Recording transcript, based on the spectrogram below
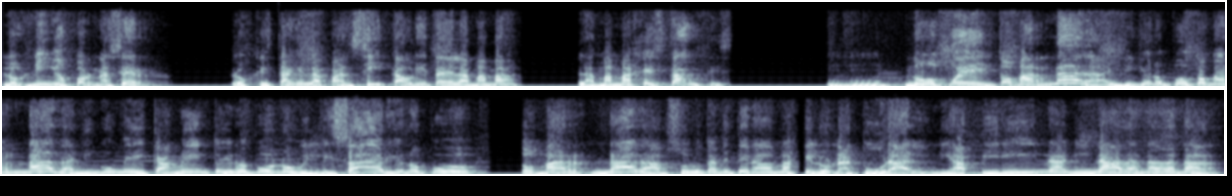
Los niños por nacer, los que están en la pancita ahorita de la mamá, las mamás gestantes, no pueden tomar nada. Dice, yo no puedo tomar nada, ningún medicamento, yo no puedo nobilizar, yo no puedo tomar nada, absolutamente nada más que lo natural, ni aspirina, ni nada, nada, nada.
